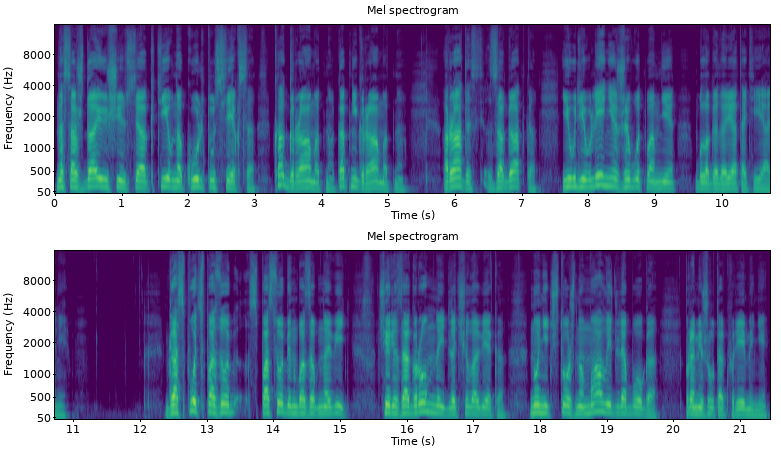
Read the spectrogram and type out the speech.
насаждающемуся активно культу секса, как грамотно, как неграмотно. Радость, загадка и удивление живут во мне благодаря Татьяне. Господь способен возобновить через огромный для человека, но ничтожно малый для Бога промежуток времени,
